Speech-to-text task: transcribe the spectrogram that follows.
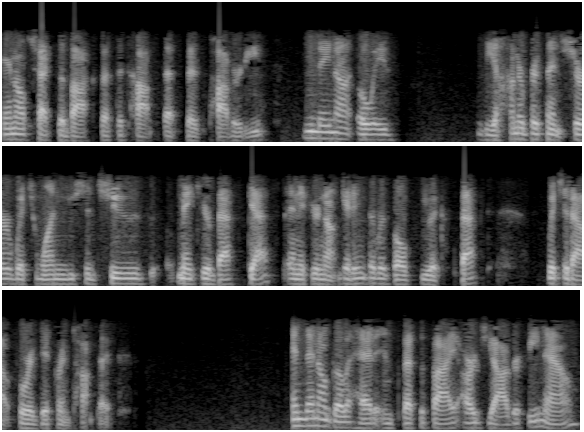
and I'll check the box at the top that says poverty. You may not always be 100% sure which one you should choose, make your best guess, and if you're not getting the results you expect, switch it out for a different topic. And then I'll go ahead and specify our geography now.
